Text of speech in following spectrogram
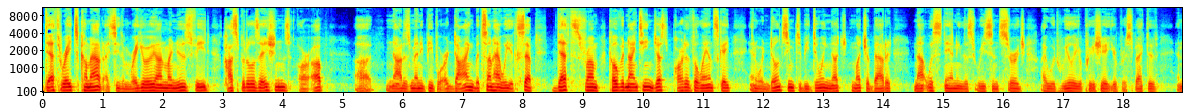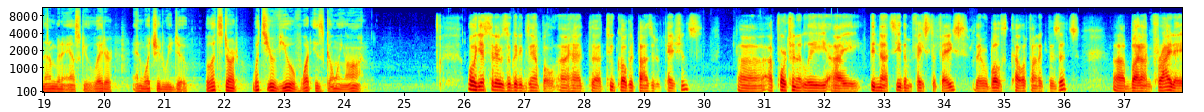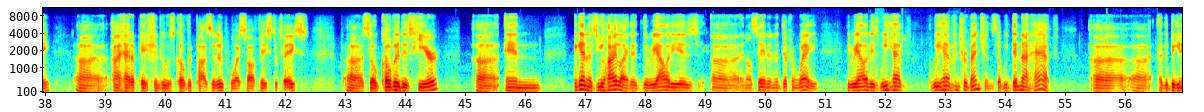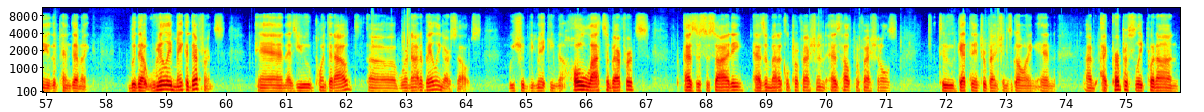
death rates come out. I see them regularly on my news feed. Hospitalizations are up. Uh, not as many people are dying, but somehow we accept deaths from COVID 19 just part of the landscape, and we don't seem to be doing much, much about it, notwithstanding this recent surge. I would really appreciate your perspective, and then I'm going to ask you later, and what should we do? But let's start. What's your view of what is going on? Well, yesterday was a good example. I had uh, two COVID positive patients. Uh, unfortunately, I did not see them face to face. They were both telephonic visits. Uh, but on Friday, uh, I had a patient who was COVID positive who I saw face to face. So COVID is here. Uh, and again, as you highlighted, the reality is, uh, and I'll say it in a different way, the reality is we have we have interventions that we did not have at the beginning of the pandemic would that really make a difference? And as you pointed out, uh, we're not availing ourselves. We should be making a whole lots of efforts as a society, as a medical profession, as health professionals to get the interventions going. And I, I purposely put on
